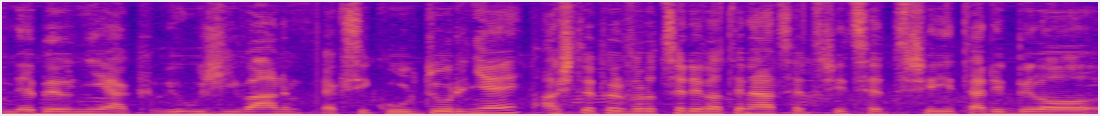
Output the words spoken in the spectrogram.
nebyl nijak využíván jaksi kulturně. Až teprve v roce 1933 tady bylo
